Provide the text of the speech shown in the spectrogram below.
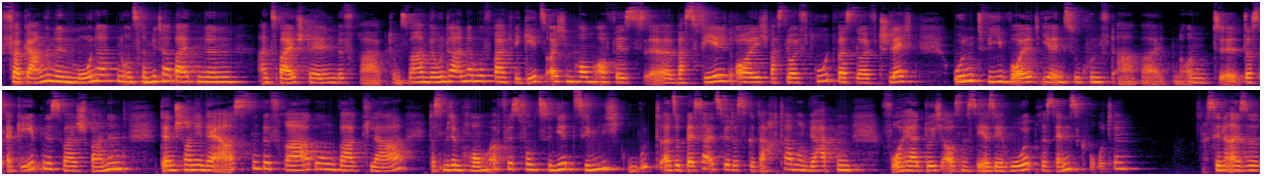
vergangenen Monaten unsere Mitarbeitenden an zwei Stellen befragt. Und zwar haben wir unter anderem gefragt, wie geht's euch im Homeoffice? Äh, was fehlt euch? Was läuft gut? Was läuft schlecht? Und wie wollt ihr in Zukunft arbeiten? Und äh, das Ergebnis war spannend, denn schon in der ersten Befragung war klar, dass mit dem Homeoffice funktioniert ziemlich gut, also besser als wir das gedacht haben. Und wir hatten vorher durchaus eine sehr, sehr hohe Präsenzquote sind also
